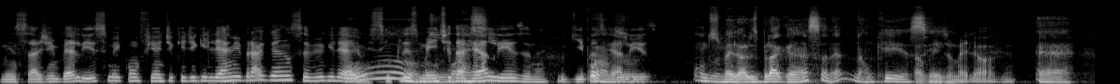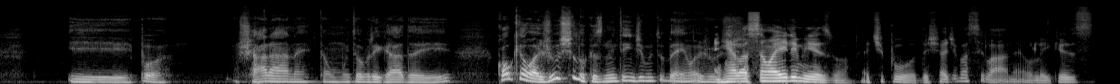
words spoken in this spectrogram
Mensagem belíssima e confiante aqui de Guilherme Bragança, viu, Guilherme? Oh, Simplesmente um da realeza, né? O Gibas Pô, realeza. Um dos melhores Bragança, né? Não que assim. Talvez o melhor, viu? É. E, pô, Xará, né? Então, muito obrigado aí. Qual que é o ajuste, Lucas? Não entendi muito bem o ajuste. Em relação a ele mesmo. É tipo, deixar de vacilar, né? O Lakers,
